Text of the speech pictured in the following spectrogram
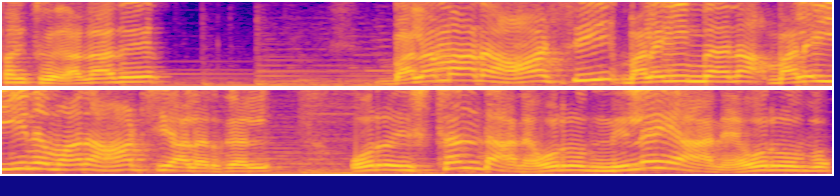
பரிசு அதாவது பலமான ஆட்சி பலமான பலகீனமான ஆட்சியாளர்கள் ஒரு இஷ்டந்தான ஒரு நிலையான ஒரு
